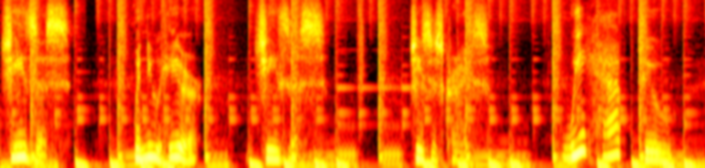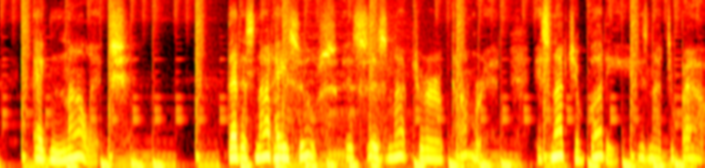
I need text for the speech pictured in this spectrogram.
Jesus, when you hear Jesus, Jesus Christ, we have to acknowledge that it's not Jesus. It's, it's not your comrade. It's not your buddy. He's not your pal.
